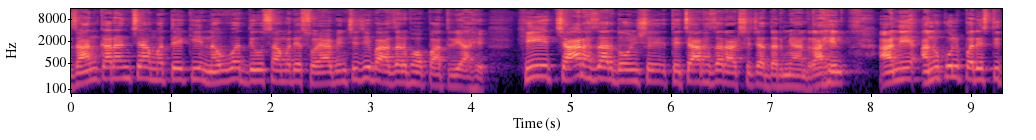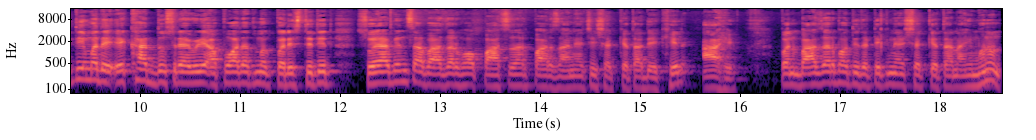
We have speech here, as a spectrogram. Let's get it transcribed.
जाणकारांच्या मते की नव्वद दिवसामध्ये सोयाबीनची जी बाजारभाव पातळी आहे ही चार हजार दोनशे ते चार हजार आठशेच्या दरम्यान राहील आणि अनुकूल परिस्थितीमध्ये एखाद दुसऱ्या वेळी अपवादात्मक परिस्थितीत सोयाबीनचा बाजारभाव पाच हजार पार जाण्याची शक्यता देखील आहे. पण बाजारभाव तिथं टिकण्याची शक्यता नाही म्हणून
